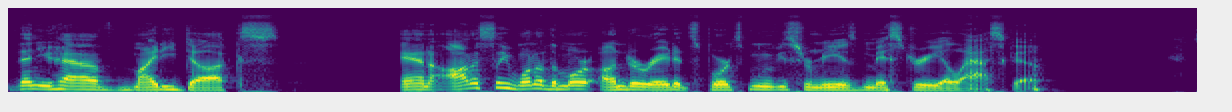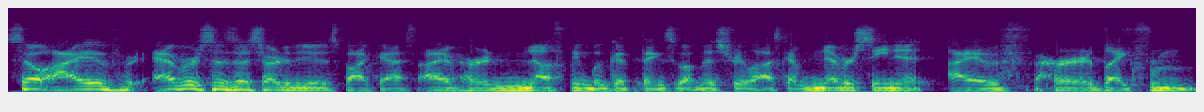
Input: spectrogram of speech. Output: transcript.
then you have Mighty Ducks. And honestly, one of the more underrated sports movies for me is Mystery Alaska. So I've ever since I started doing this podcast, I have heard nothing but good things about Mystery Alaska. I've never seen it. I have heard like from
